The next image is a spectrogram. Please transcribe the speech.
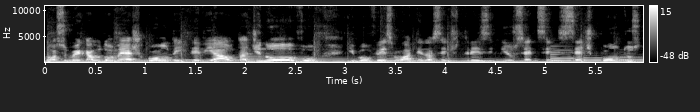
Nosso mercado doméstico ontem teve alta de novo. Ibovespa batendo a 113.707 pontos,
